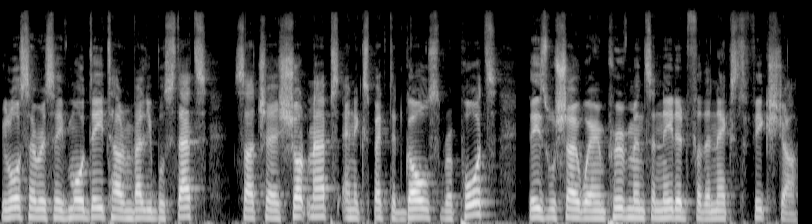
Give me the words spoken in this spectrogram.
You'll also receive more detailed and valuable stats, such as shot maps and expected goals reports. These will show where improvements are needed for the next fixture.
